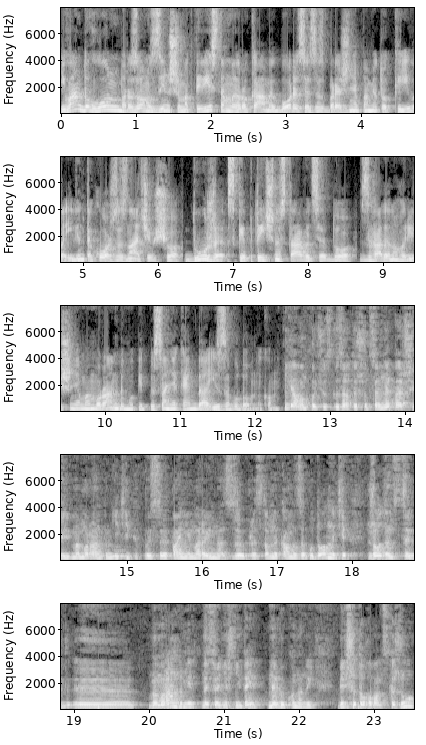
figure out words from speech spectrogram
Іван Довгун разом з іншими активістами роками бореться за збереження пам'яток Києва, і він також зазначив, що дуже скептично ставиться до згаданого рішення меморандуму підписання КМДА із забудовником. Я вам хочу сказати, що це не перший меморандум, який підписує пані Марина з представниками забудовників. Жоден з цих е- меморандумів на сьогоднішній день не виконаний. Більше того, вам скажу,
